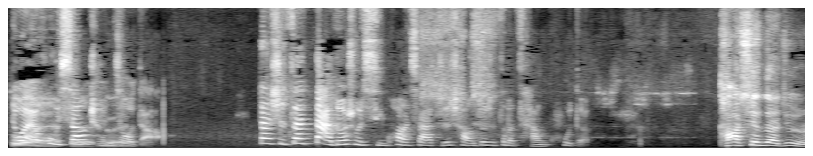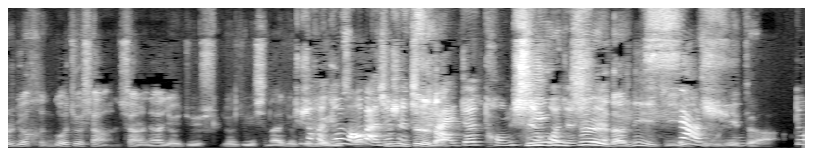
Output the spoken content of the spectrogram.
对，互相成就的。但是在大多数情况下，职场就是这么残酷的。他现在就是有很多，就像像人家有句有句现在有句就是很多老板就是踩着同事或者是的利己下主义属者，对，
